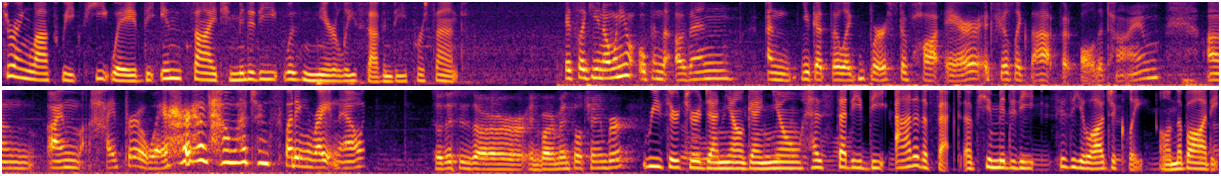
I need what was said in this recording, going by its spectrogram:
During last week's heat wave, the inside humidity was nearly 70%. It's like, you know, when you open the oven and you get the like burst of hot air, it feels like that, but all the time. Um, I'm hyper aware of how much I'm sweating right now. So this is our environmental chamber. Researcher Danielle Gagnon has studied the added effect of humidity physiologically on the body.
